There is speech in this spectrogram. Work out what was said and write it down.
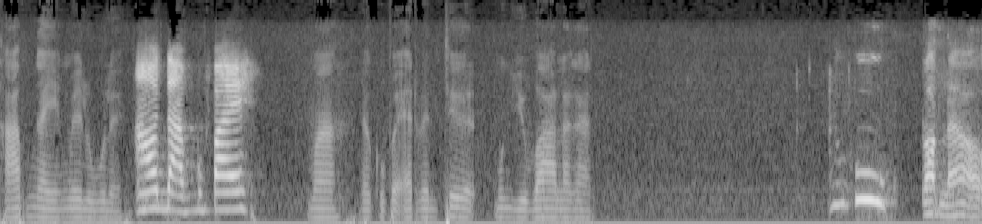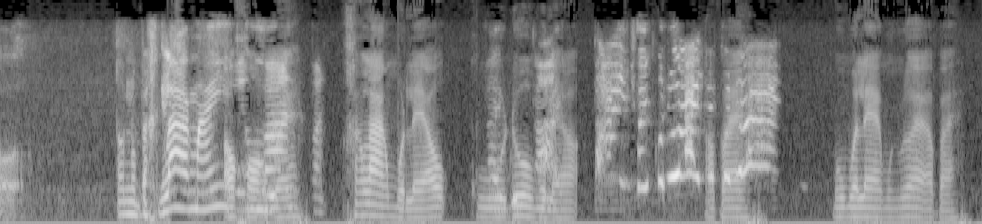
ครับไงยังไม่รู้เลย เอาดาบกูไปมาเดี๋ยวกูไปแอดเวนเจอร์ มึงอยู่บ้านแล้วกันฮู้รอดแล้ว ต้องลงไปข้างล่างไหมเอาของไหมบ้านก่อนข้างล่างหมดแล้ว กูโดนหมดแล้ว ตายช่วยกูด้วย เอาไป มึงมาแรงมึงด้วยเอาไปเ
